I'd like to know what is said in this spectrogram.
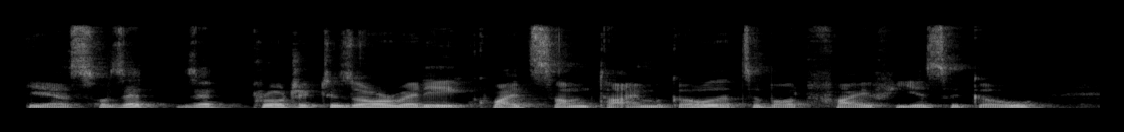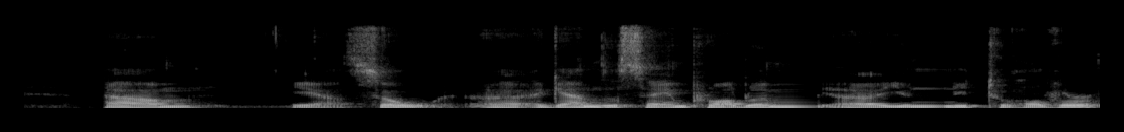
yeah, so that that project is already quite some time ago. That's about five years ago, um, yeah, so uh, again, the same problem. Uh, you need to hover.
